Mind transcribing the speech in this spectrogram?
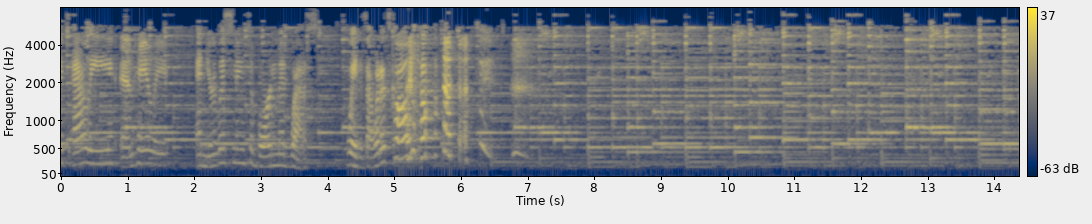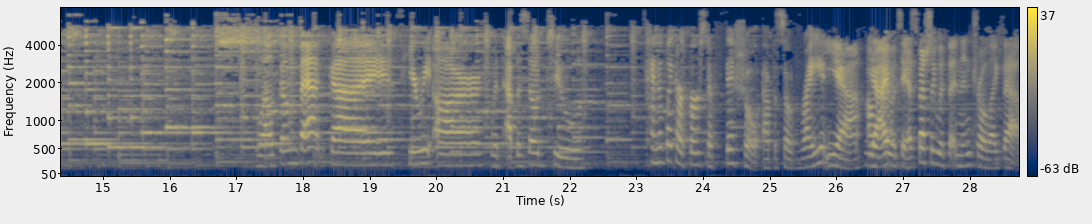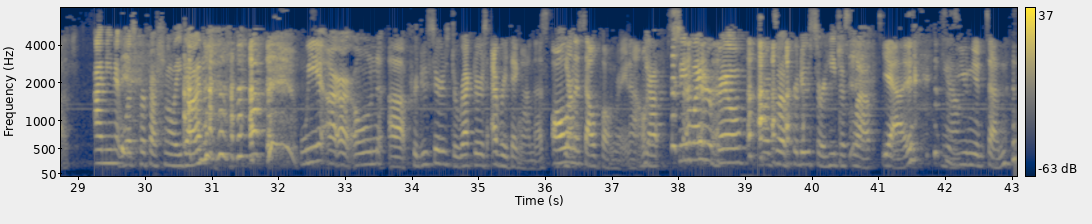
it's Allie, and Haley. and you're listening to Born Midwest. Wait, is that what it's called? Welcome back, guys. Here we are with episode two. kind of like our first official episode, right? Yeah, yeah, Okay. I would say, especially with an intro like that. I mean, it was professionally done. we are our own uh, producers, directors, everything on this, all on a cell phone right now. yep. See you later, Bill. That's a producer. He just left. Yeah, it's Yeah. his Union 10.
